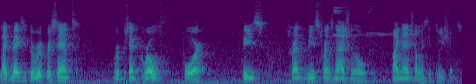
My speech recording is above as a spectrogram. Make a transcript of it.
like Mexico represent represent growth for these these transnational financial institutions.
